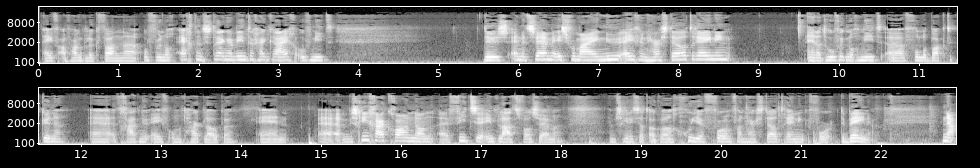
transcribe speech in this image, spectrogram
Even afhankelijk van of we nog echt een strenge winter gaan krijgen of niet. Dus, en het zwemmen is voor mij nu even een hersteltraining. En dat hoef ik nog niet volle bak te kunnen. Het gaat nu even om het hardlopen. En misschien ga ik gewoon dan fietsen in plaats van zwemmen. En misschien is dat ook wel een goede vorm van hersteltraining voor de benen. Nou,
